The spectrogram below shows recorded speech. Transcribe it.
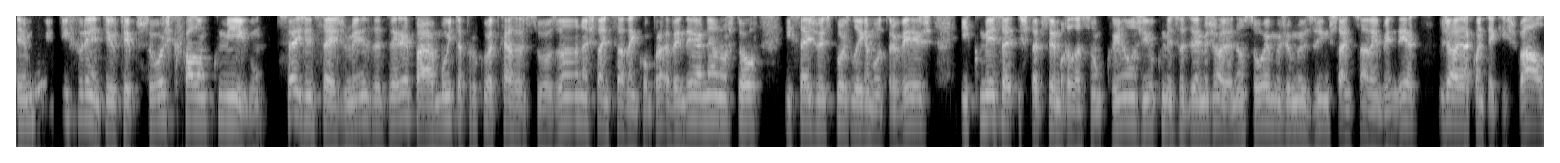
É muito diferente eu ter pessoas que falam comigo seis em seis meses a dizer: epá, há muita procura de casa na sua zona, está interessado em comprar, vender, não, não estou, e seis meses depois liga-me outra vez e começa a estabelecer uma relação com eles e eu começo a dizer: mas olha, não sou eu, mas o meu vizinho está interessado em vender, já olha quanto é que isto vale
